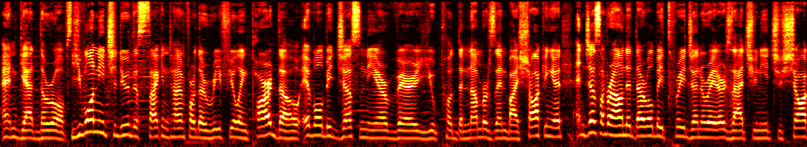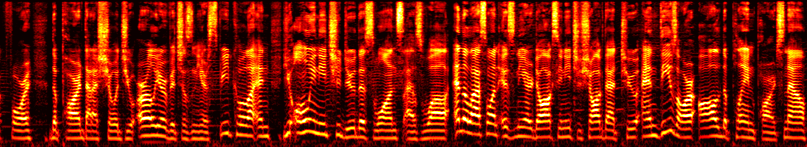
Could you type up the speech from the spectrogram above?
and get the ropes. You won't need to do this second time for the refueling part though, it will be just near where you put the numbers in by shocking it and just around it there will be three generators that you need to shock for the part that I showed you earlier which is near Speed Cola and you only need to do this once as well and the last one is near docks you need to shock that too and these are all the plane parts. Now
